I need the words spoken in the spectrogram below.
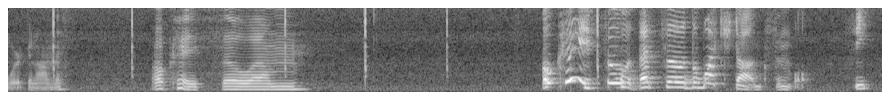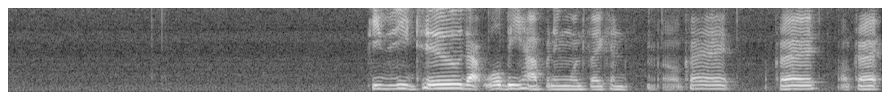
working on this. Okay, so, um... Okay, so that's uh, the watchdog symbol. See? PZ2, that will be happening once I can... Okay, okay, okay.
